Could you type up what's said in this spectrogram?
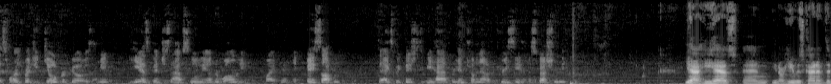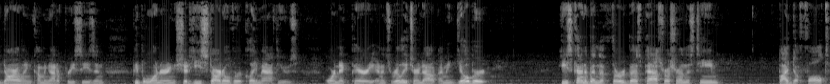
as far as Reggie Gilbert goes, I mean, he has been just absolutely underwhelming, in my opinion, based off of the expectations we had for him coming out of the preseason, especially. Yeah, he has, and you know he was kind of the darling coming out of preseason. People wondering should he start over Clay Matthews or Nick Perry, and it's really turned out. I mean, Gilbert, he's kind of been the third best pass rusher on this team by default,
